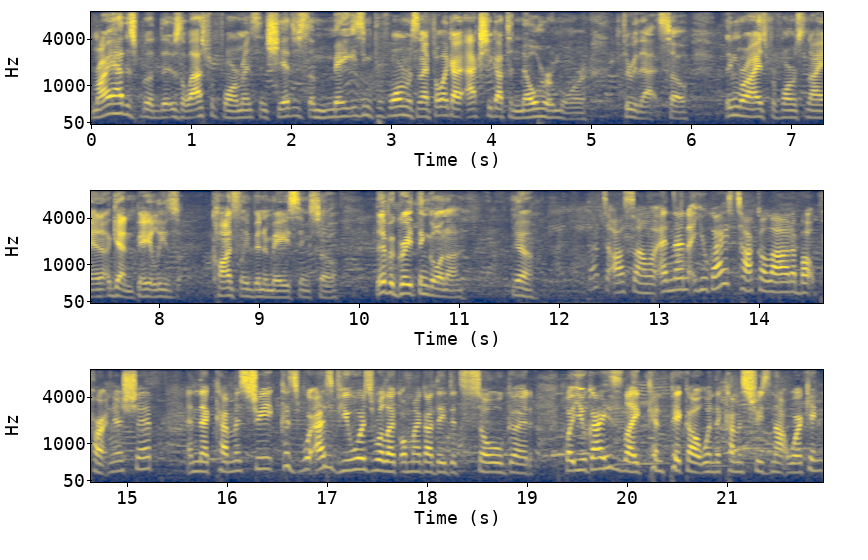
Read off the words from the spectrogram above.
Mariah had this. It was the last performance, and she had this amazing performance, and I felt like I actually got to know her more through that. So I think Mariah's performance tonight, and again, Bailey's constantly been amazing. So they have a great thing going on. Yeah. That's awesome. And then you guys talk a lot about partnership and the chemistry because as viewers we're like, oh my god, they did so good. But you guys like can pick out when the chemistry is not working.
